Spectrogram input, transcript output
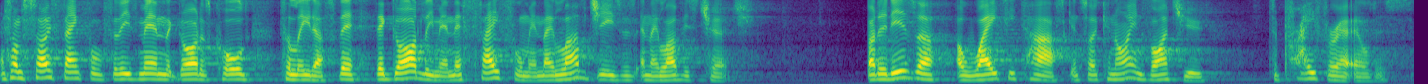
And so I'm so thankful for these men that God has called to lead us. They're, they're godly men, they're faithful men, they love Jesus and they love his church. But it is a, a weighty task, and so can I invite you to pray for our elders?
